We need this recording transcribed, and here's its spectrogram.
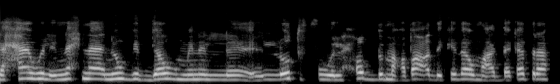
نحاول إن إحنا نوجد جو من اللطف والحب مع بعض كده ومع الدكاترة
